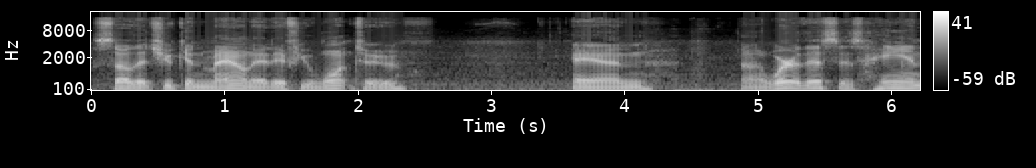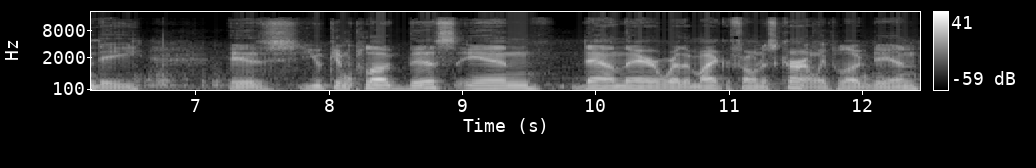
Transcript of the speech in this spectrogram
so that you can mount it if you want to. And uh, where this is handy is you can plug this in down there where the microphone is currently plugged in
